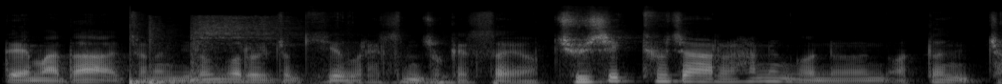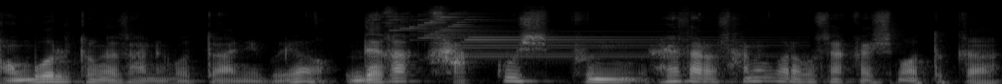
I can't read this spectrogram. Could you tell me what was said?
때마다 저는 이런 거를 좀 기억을 했으면 좋겠어요. 주식 투자를 하는 거는 어떤 정보를 통해서 하는 것도 아니고요. 내가 갖고 싶은 회사를 사는 거라고 생각하시면 어떨까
